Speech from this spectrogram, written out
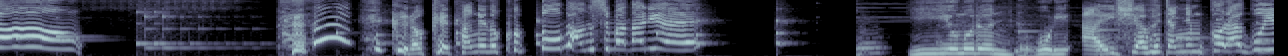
그렇게 당해놓고 또 방심하다니! 이 유물은 우리 아이시아 회장님 거라고요?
